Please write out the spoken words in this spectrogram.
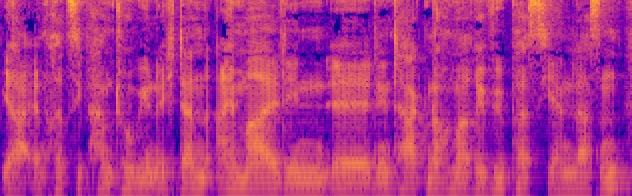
ja, im Prinzip haben Tobi und ich dann einmal den, äh, den Tag nochmal Revue passieren lassen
